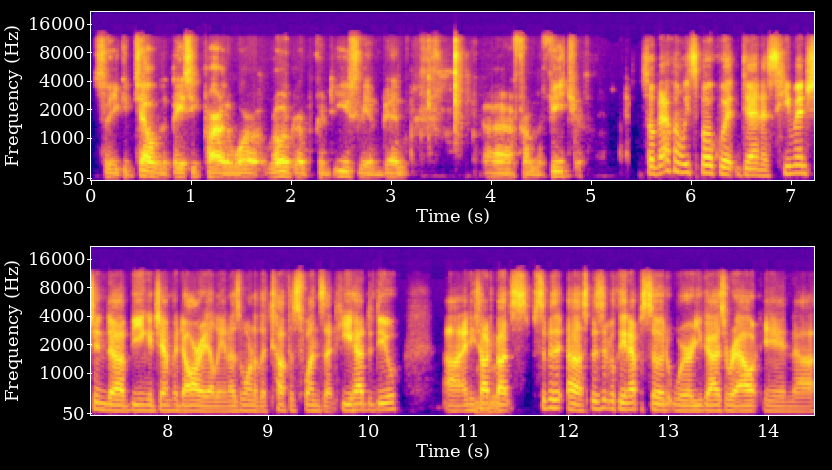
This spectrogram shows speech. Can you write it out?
So you could tell the basic part of the wardrobe could easily have been uh, from the feature. So back when we spoke with Dennis, he mentioned uh, being a Jem'Hadar alien as one of the toughest ones that he had to do. Uh, and he mm-hmm. talked about spe- uh, specifically an episode where you guys were out in uh,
